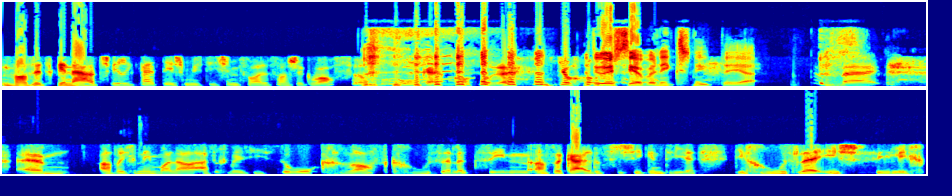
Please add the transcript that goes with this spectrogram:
was jetzt genau die Schwierigkeit ist, müsste ich im Fall fast eine Waffe fragen. ja. Du hast sie aber nicht geschnitten, ja. Nein. Ähm, aber ich nehme mal an, einfach weil sie so krass geruselt sind. Also, gell, das ist irgendwie, die Krusel ist vielleicht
